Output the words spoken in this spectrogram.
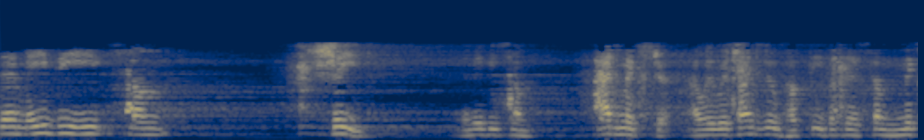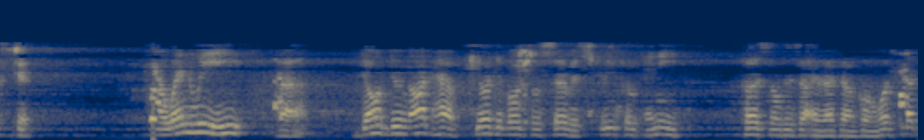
there may be some shade, there may be some admixture. Uh, we we're trying to do bhakti, but there's some mixture. Now, when we uh, don't do not have pure devotional service free from any personal desire as our goal. What's that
